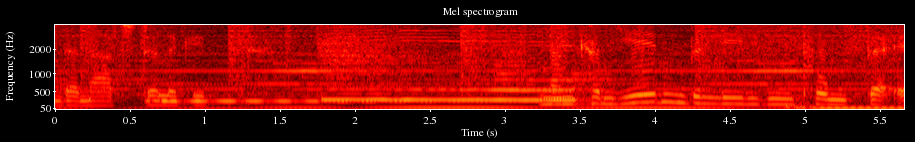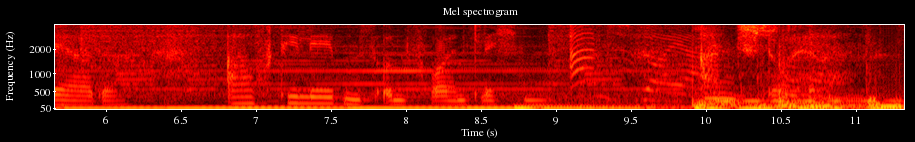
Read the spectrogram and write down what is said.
An der Nahtstelle gibt. Man kann jeden beliebigen Punkt der Erde, auch die lebensunfreundlichen, ansteuern,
